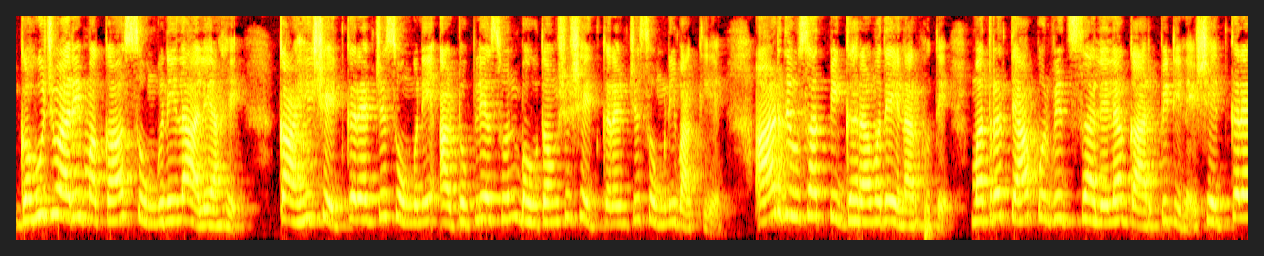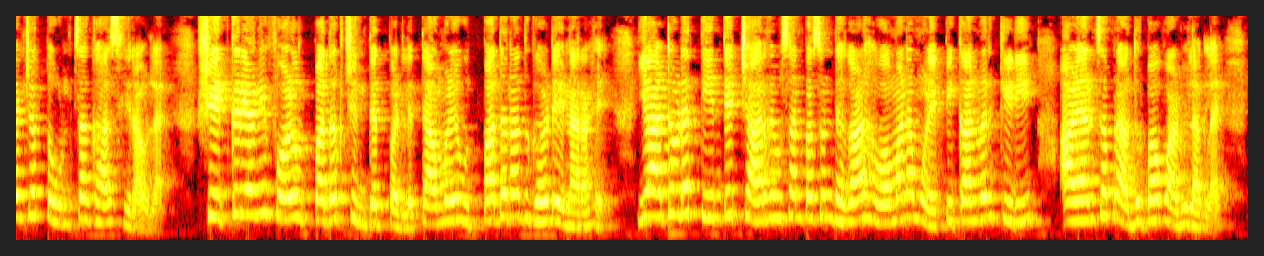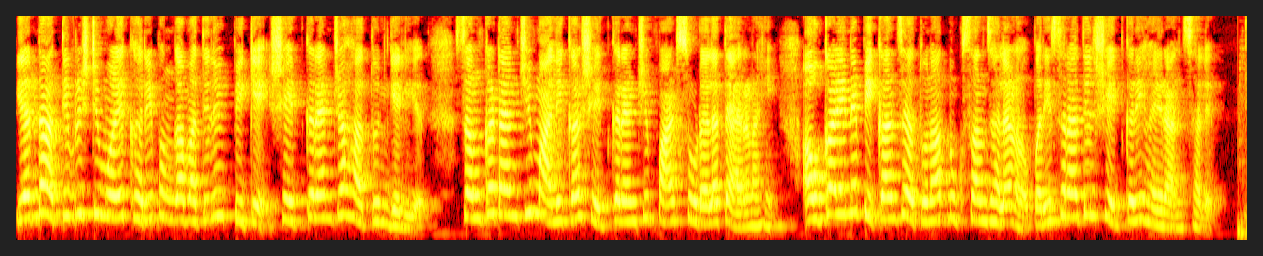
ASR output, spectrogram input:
गहू ज्वारी मका सोंगणीला आले आहे. काही शेतकऱ्यांची सोंगणी आटोपली असून बहुतांश शेतकऱ्यांची सोंगणी बाकी आहे. आठ दिवसात पीक घरामध्ये येणार होते. मात्र त्यापूर्वीच झालेल्या गारपिटीने शेतकऱ्यांच्या तोंडचा घास हिरावलाय. शेतकरी आणि फळ उत्पादक चिंतेत पडले. त्यामुळे उत्पादनात घट येणार आहे. या आठवड्यात तीन ते चार दिवसांपासून ढगाळ हवामानामुळे पिकांवर किडी आळ्यांचा प्रादुर्भाव वाढू लागलाय. यंदा अतिवृष्टीमुळे खरीप हंगामातील पिके शेतकऱ्यांच्या हातून गेली आहेत. संकटांची मालिका शेतकऱ्यांची पाठ सोडायला तयार नाही. अवकाळीने पिकांचे अतोनात नुकसान झाल्यानं परिसरातील शेतकरी हैराण झालेत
